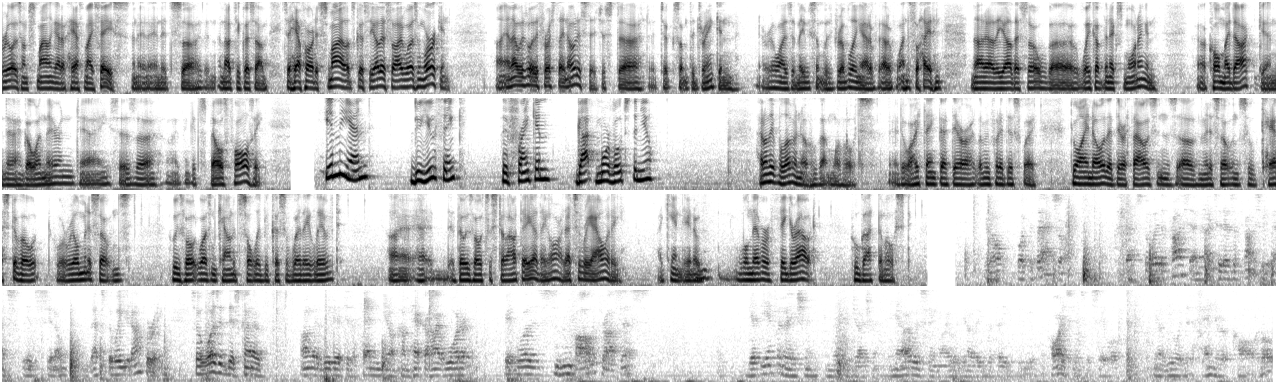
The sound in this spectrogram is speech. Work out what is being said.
I realize I'm smiling out of half my face, and, and, and it's uh, not because I'm, it's a half-hearted smile, it's because the other side wasn't working. Uh, and that was really the first I noticed it. Just uh, took something to drink and I realized that maybe something was dribbling out of, out of one side and not out of the other. So uh, wake up the next morning and uh, call my doc and uh, go in there and he says, I think it's Bell's palsy. In the end, do you think that Franken got more votes than you? I don't think we'll ever know who got more votes. Do I think that there are, let me put it this way, do I know that there are thousands of Minnesotans who cast a vote, who are real Minnesotans, whose vote wasn't counted solely because of where they lived? Uh, uh, those votes are still out there? Yeah, they are. That's a reality. I can't, you know, we'll never figure out who got the most. You know, what the facts are. That's the way the process, I mean, I see it as a process. That's, it's, you know, that's the way you'd operate. So it wasn't this kind of, I'm going to be there to defend, you know, come heck or high water. It was mm -hmm. follow the process, get the information, and make a judgment. And, you know, I was thinking, you know, the, the, the partisans would say, well,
